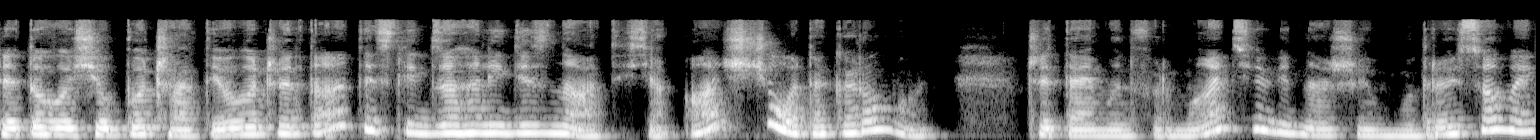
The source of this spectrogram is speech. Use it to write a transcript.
Для того, щоб почати його читати, слід взагалі дізнатися, а що таке роман? Читаємо інформацію від нашої мудрої сови,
